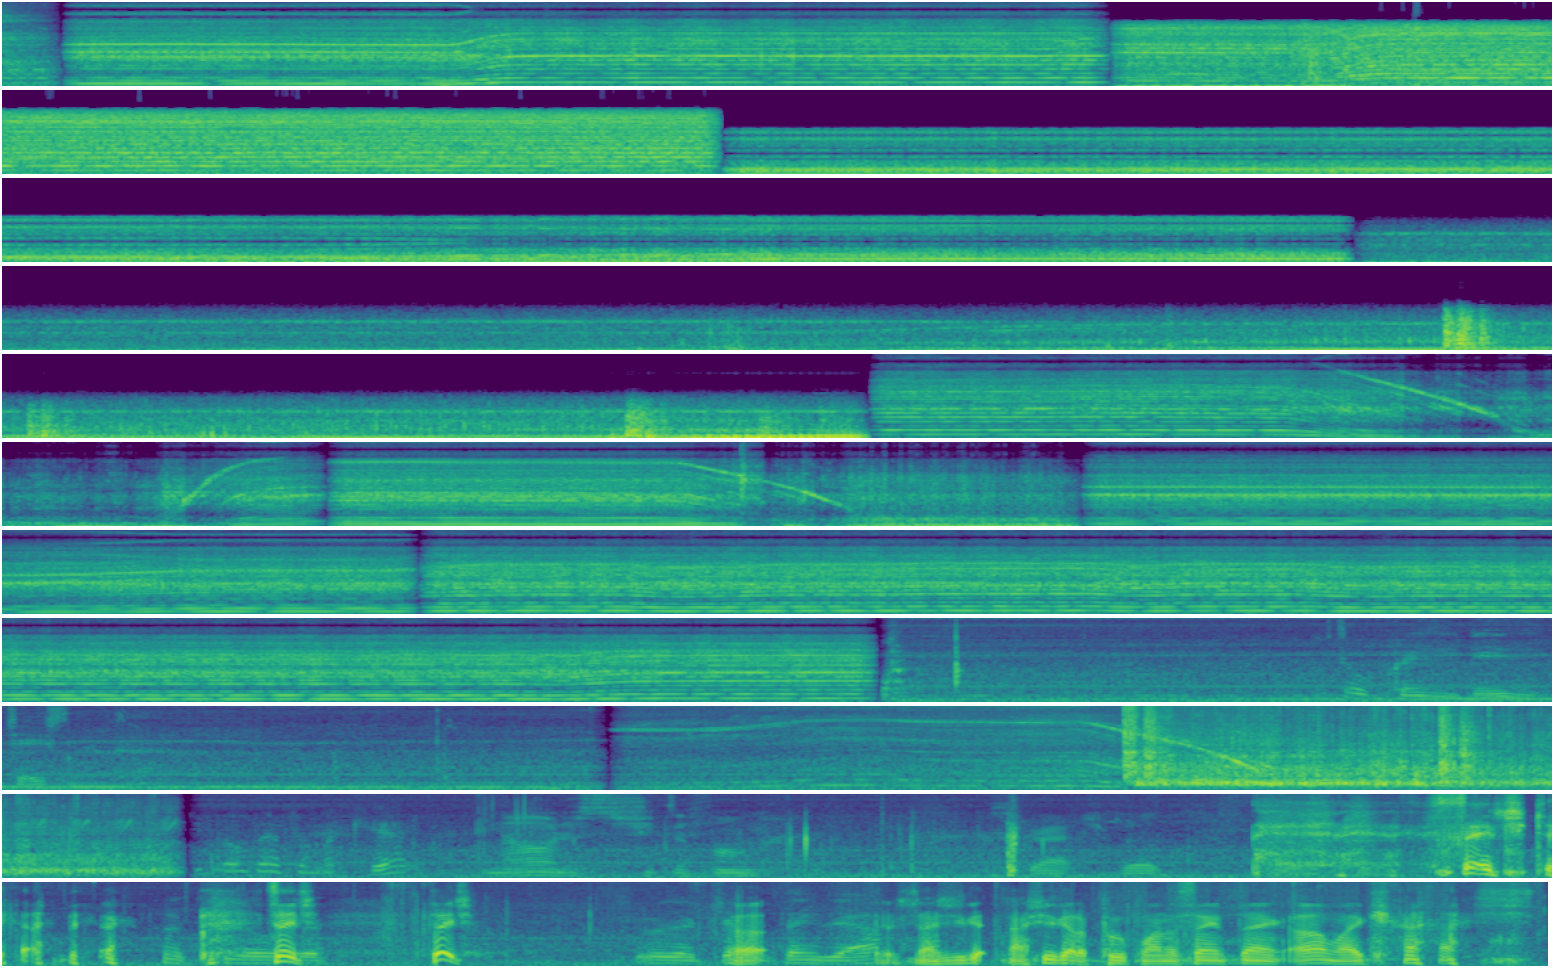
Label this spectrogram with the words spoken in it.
Crazy Daisy chasing it? You built that from a kit? No, just sheets of foam. Scratch built. Sage, get out of there. She over Sage, Sage. she over there checking Uh, things out. Now she's got now she's got to poop on the same thing. Oh my gosh.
